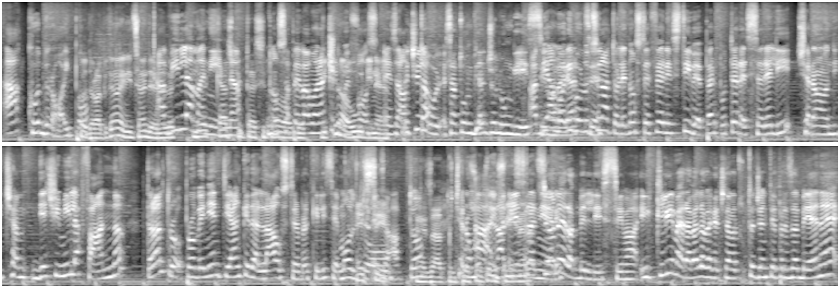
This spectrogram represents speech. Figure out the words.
a Codroipo. Codroipo, noi inizialmente A Villa dove Manin. caspita si Non sapevamo neanche dove a fosse. Udine. Esatto. Vicino è stato un viaggio lunghissimo. Abbiamo ragazzi. rivoluzionato le nostre ferie estive per poter essere lì. C'erano diciam- 10.000 fan, tra l'altro provenienti anche dall'Austria, perché lì sei molto Eh sì, esatto. esatto, C'era po' un sotto ah. L'ambientazione era bellissima. Il clima era bello perché c'era tutta gente presa bene.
